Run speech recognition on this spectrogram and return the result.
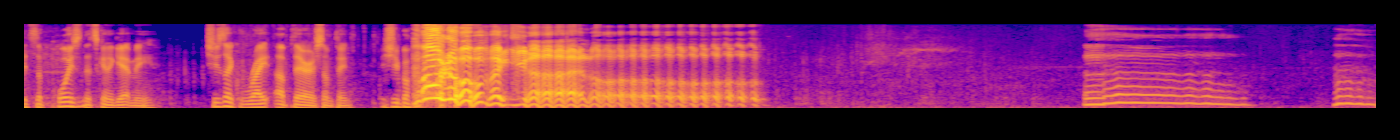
It's the poison that's gonna get me. She's like right up there or something. Is she? Oh no! Oh my god! Oh. Oh. Oh.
